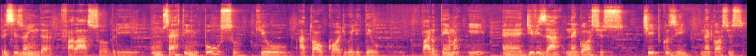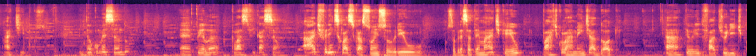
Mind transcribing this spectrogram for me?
Preciso ainda falar sobre um certo impulso que o atual código ele deu para o tema e é, divisar negócios típicos e negócios atípicos. Então, começando é, pela classificação. Há diferentes classificações sobre, o, sobre essa temática, eu particularmente adoto a teoria do fato jurídico.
